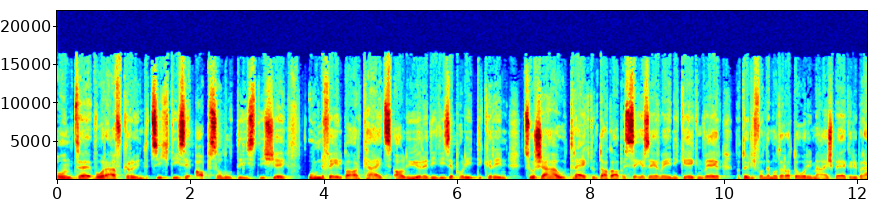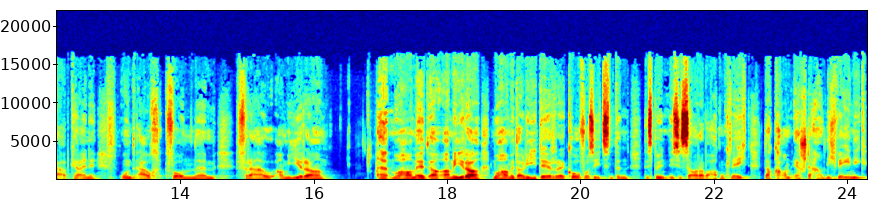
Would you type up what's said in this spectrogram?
Und äh, worauf gründet sich diese absolutistische Unfehlbarkeitsallüre, die diese Politikerin zur Schau trägt? Und da gab es sehr, sehr wenig Gegenwehr, natürlich von der Moderatorin Maischberger überhaupt keine und auch von ähm, Frau Amira Mohammed, äh, Amira Mohammed Ali, der äh, Co-Vorsitzenden des Bündnisses Sarah Wagenknecht, da kam erstaunlich wenig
